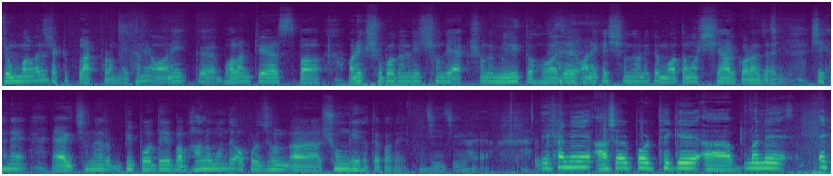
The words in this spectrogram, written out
জুম বাংলাদেশ একটা প্ল্যাটফর্ম এখানে অনেক ভলান্টিয়ার্স বা অনেক শুভাকাঙ্ক্ষীর সঙ্গে একসঙ্গে মিলিত হওয়া যায় অনেকের সঙ্গে অনেকের মতামত শেয়ার করা যায়। সেখানে একজনের বিপদে বা ভালো মন্দে অপরজন সঙ্গী হতে পারে। জি জি ভাইয়া। এখানে আসার পর থেকে আহ, মানে এক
